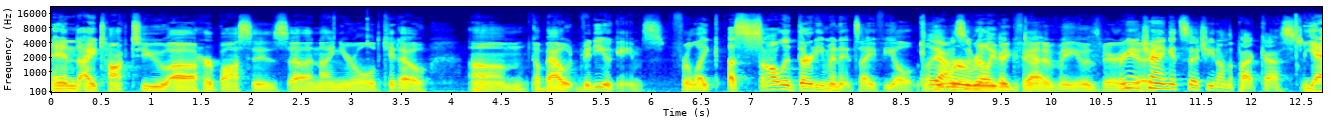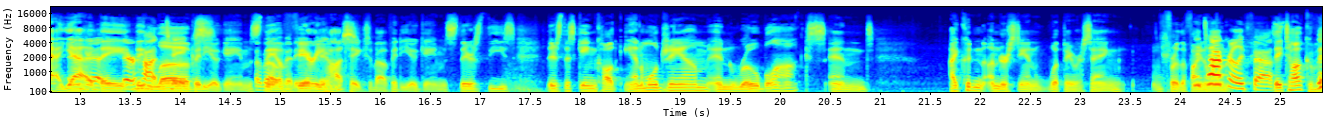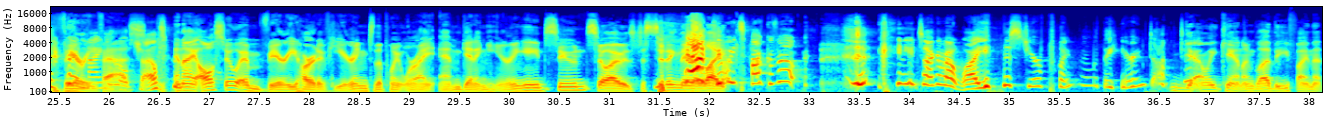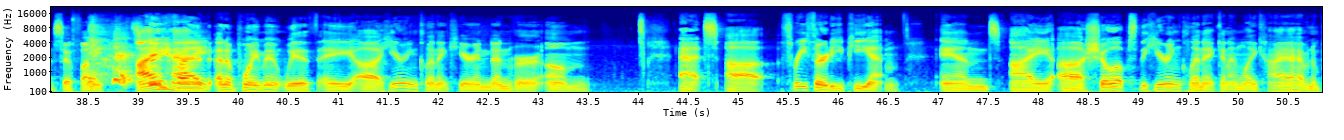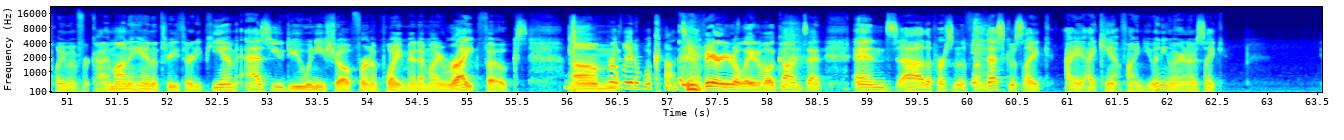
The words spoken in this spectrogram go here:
and I talked to uh, her boss's uh, nine-year-old kiddo um, about video games for like a solid thirty minutes. I feel Oh, they yeah, it were a really really big fan of me. It was very. We're gonna try and get Sochi on the podcast. Yeah, yeah, they they love video games. They have very hot takes about video games. There's these there's this game called Animal Jam and Roblox and I couldn't understand what they were saying for the final. They talk one. really fast. They talk They're very fast. child. and I also am very hard of hearing to the point where I am getting hearing aids soon. So I was just sitting there Yeah, like can we talk about? Can you talk about why you missed your appointment with the hearing doctor? Yeah, we can. I'm glad that you find that so funny. I had funny. an appointment with a uh, hearing clinic here in Denver um, at uh, 3:30 p.m. And I uh, show up to the hearing clinic, and I'm like, "Hi, I have an appointment for Kai Monahan at 3:30 p.m." As you do when you show up for an appointment. Am I right, folks? Um, Relatable content. very relatable content. And uh, the person at the front desk was like, I, I can't find you anywhere. And I was like,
